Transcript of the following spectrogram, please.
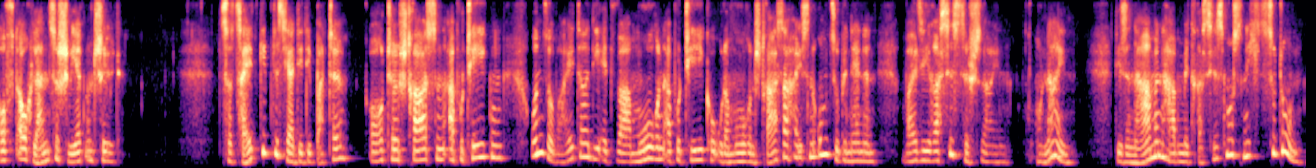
oft auch Lanze, Schwert und Schild. Zurzeit gibt es ja die Debatte, Orte, Straßen, Apotheken und so weiter, die etwa Mohrenapotheke oder Mohrenstraße heißen, umzubenennen, weil sie rassistisch seien. Oh nein, diese Namen haben mit Rassismus nichts zu tun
